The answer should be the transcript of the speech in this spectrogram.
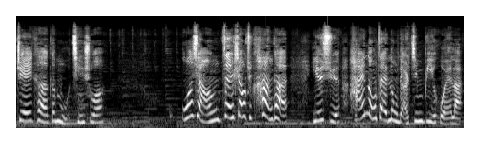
杰克跟母亲说：“我想再上去看看，也许还能再弄点金币回来。”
